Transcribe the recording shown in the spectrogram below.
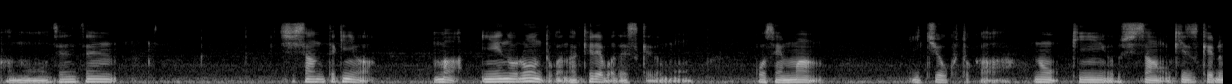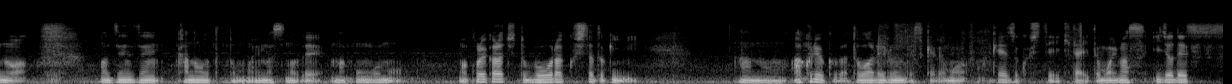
あの全然資産的にはまあ家のローンとかなければですけども5000万1億とかの金融資産を築けるのは、まあ、全然可能だと思いますので、まあ、今後も、まあ、これからちょっと暴落した時にあの握力が問われるんですけども継続していきたいと思います。以上です。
